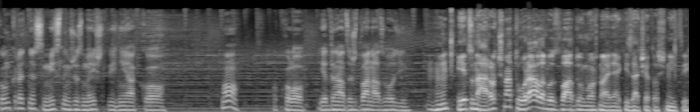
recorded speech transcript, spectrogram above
konkrétne si myslím, že sme išli nejako, no, okolo 11 až 12 hodín. Uh-huh. Je to náročná túra, alebo zvládnu možno aj nejakí začiatočníci?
